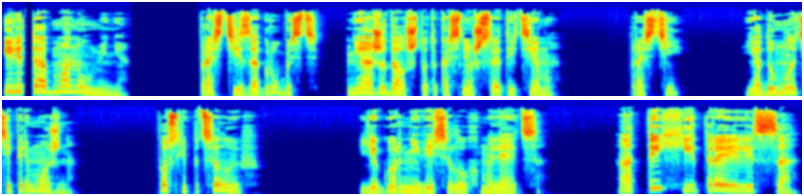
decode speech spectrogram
Или ты обманул меня? Прости за грубость, не ожидал, что ты коснешься этой темы. Прости. Я думала, теперь можно. После поцелуев. Егор невесело ухмыляется. А ты хитрая лиса.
